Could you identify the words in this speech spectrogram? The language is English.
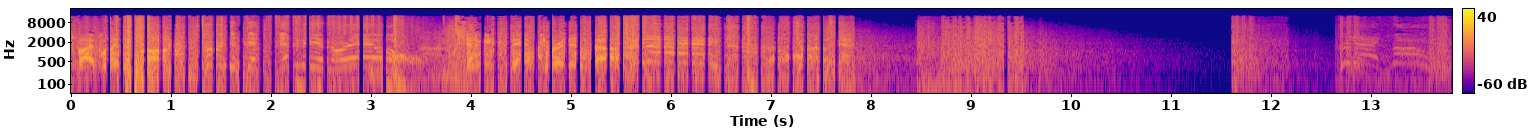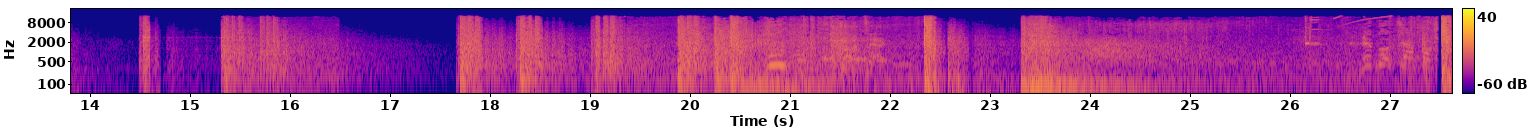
spy plane above. Target the enemy in our AO! Enemy SAM turret inbound. Contact! Grenade, move! Contact! Nipples,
